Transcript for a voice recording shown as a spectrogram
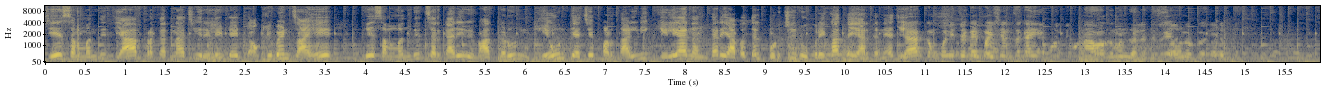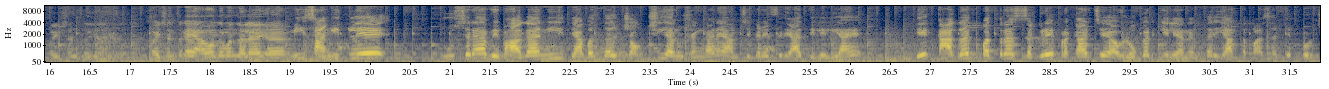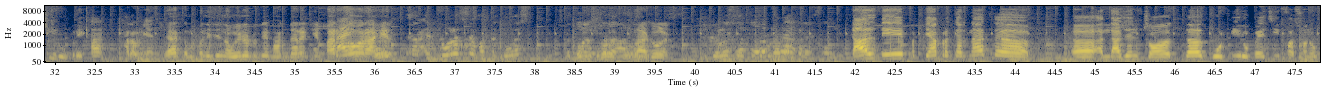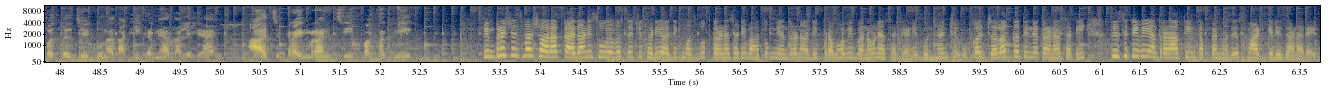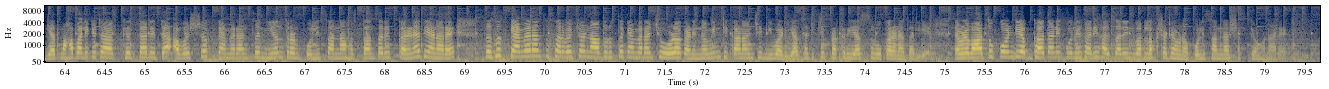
जे संबंधित या प्रकरणाची रिलेटेड डॉक्युमेंट्स आहे ते संबंधित सरकारी विभागाकडून घेऊन त्याचे पडताळणी केल्यानंतर याबद्दल पुढची रूपरेखा तयार करण्यात या कंपनीचे काही पैशांचं काही आवागमन झालं पैशांचं काही आवागमन झालं मी सांगितले दुसऱ्या विभागाने त्याबद्दल चौकशी अनुषंगाने आमच्याकडे फिर्याद दिलेली आहे. ते कागदपत्र सगळे प्रकारचे अवलोकन केल्यानंतर या तपासाची पुढची रूपरेखा ठरवण्यात. या कंपनीचे नव्याण्णव टक्के भागधारक हे पार्थ पवार आहेत. हा डोळस. काल ते त्या प्रकरणात अंदाजन चौदा कोटी रुपयाची फसवणूकबद्दलचे गुन्हा दाखल करण्यात आलेले आहे. आज क्राईम ब्रांचची पथकनी पिंपरी चिंचवड शहरात कायदा आणि सुव्यवस्थेची घडी अधिक मजबूत करण्यासाठी वाहतूक नियंत्रण अधिक प्रभावी बनवण्यासाठी आणि गुन्ह्यांची उकल जलद गतीने करण्यासाठी सीसीटीव्ही यंत्रणा तीन टप्प्यांमध्ये स्मार्ट केली जाणार आहे. यात महापालिकेच्या अखत्यारित्या आवश्यक कॅमेऱ्यांचं नियंत्रण पोलिसांना हस्तांतरित करण्यात येणार आहे. तसंच कॅमेऱ्यांचं सर्वेक्षण नादुरुस्त कॅमेऱ्यांची ओळख आणि नवीन ठिकाणांची निवड यासाठीची प्रक्रिया सुरू करण्यात आली आहे. त्यामुळे वाहतूक कोंडी अपघात आणि गुन्हेगारी हालचालींवर लक्ष ठेवणं पोलिसांना शक्य होणार आहे.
